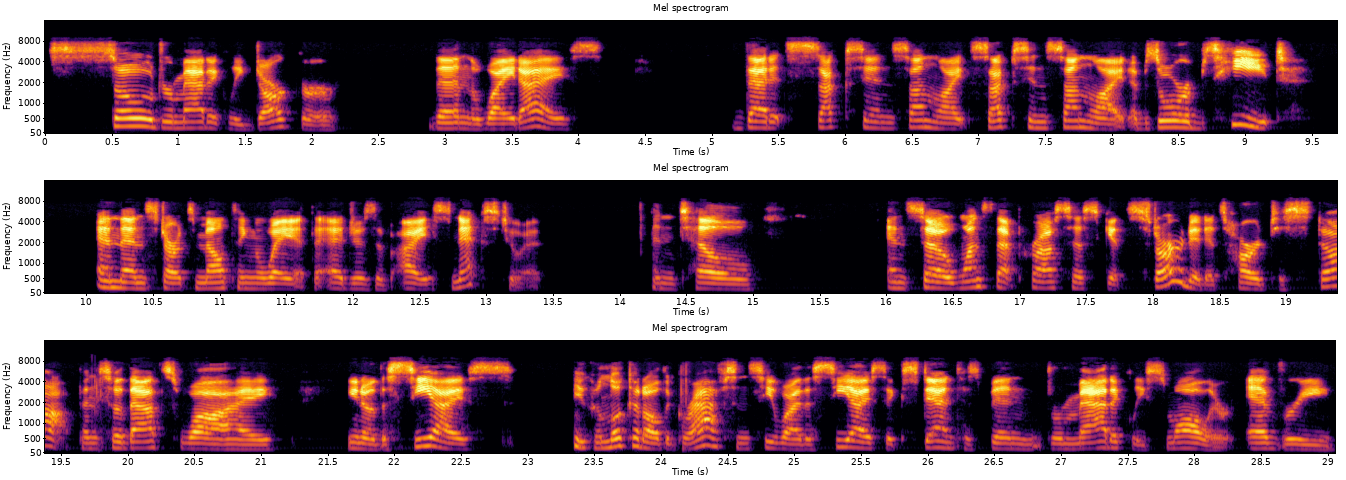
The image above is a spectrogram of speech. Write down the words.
so dramatically darker than the white ice, that it sucks in sunlight, sucks in sunlight, absorbs heat, and then starts melting away at the edges of ice next to it until and so once that process gets started it's hard to stop. And so that's why you know the sea ice you can look at all the graphs and see why the sea ice extent has been dramatically smaller every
